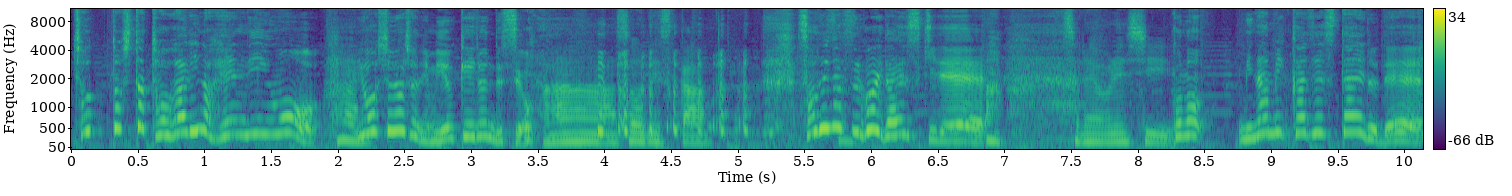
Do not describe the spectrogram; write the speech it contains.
ちょっとした尖りの片鱗をはい要所要所に見受けるんですよ。ああそうですか それがすごい大好きで。あそれは嬉しいこの南風スタイルで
